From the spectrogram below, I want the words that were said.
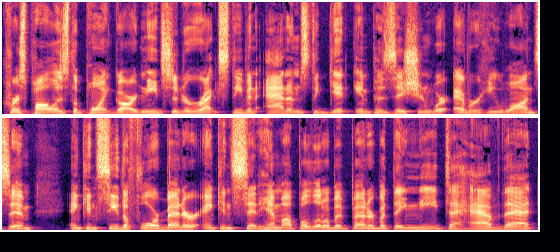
Chris Paul is the point guard, needs to direct Steven Adams to get in position wherever he wants him and can see the floor better and can sit him up a little bit better. But they need to have that,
